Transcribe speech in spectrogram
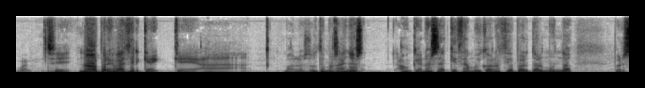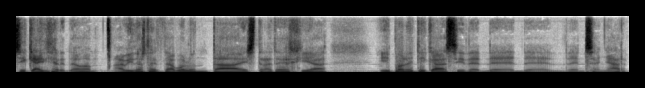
bueno. Sí, no, pero iba a decir que, que ah, bueno, los últimos años, aunque no sea quizá muy conocido por todo el mundo, pero sí que hay ha habido cierta voluntad, estrategia y política así de, de- enseñar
